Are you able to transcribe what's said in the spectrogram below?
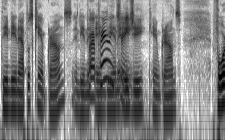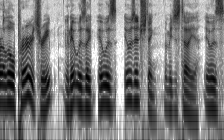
the Indianapolis campgrounds, Indiana Indiana. AG campgrounds for a little prayer retreat, and it was a it was it was interesting. Let me just tell you, it was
